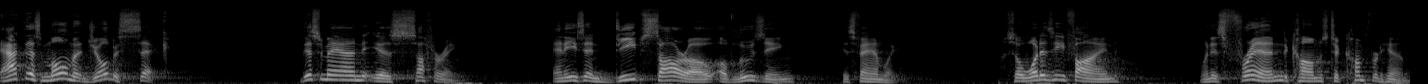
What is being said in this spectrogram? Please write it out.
at this moment, Job is sick. This man is suffering, and he's in deep sorrow of losing his family. So, what does he find when his friend comes to comfort him?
